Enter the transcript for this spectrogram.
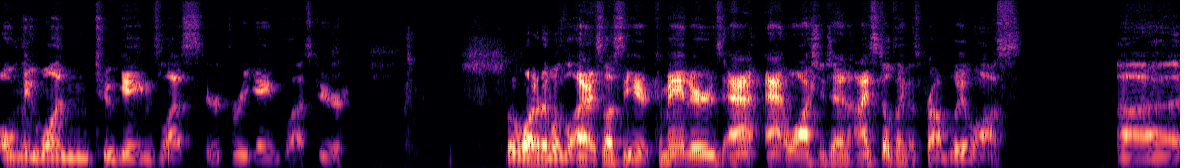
only won two games last or three games last year. But one of them was all right. So let's see here. Commanders at at Washington. I still think that's probably a loss. Uh,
